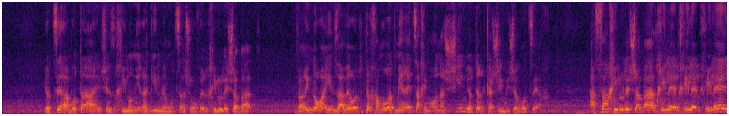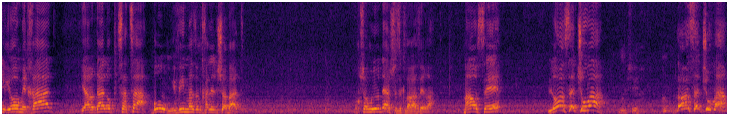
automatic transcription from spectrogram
יוצא רבותיי שאיזה חילוני רגיל ממוצע שעובר חילולי שבת דברים נוראים, זה עבירות יותר חמורות מרצח עם עונשים יותר קשים משל רוצח. עשה חילולי שבת, חילל, חילל, חילל, יום אחד ירדה לו פצצה, בום, הבין מה זה מחלל שבת. עכשיו הוא יודע שזה כבר עבירה. מה עושה? לא עושה תשובה. נמשיך. לא עושה תשובה.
